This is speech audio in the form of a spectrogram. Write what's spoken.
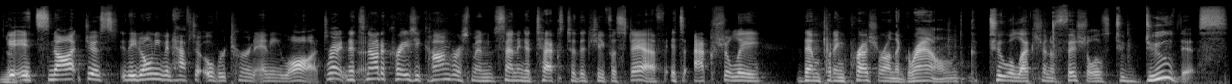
Yeah. It's not just, they don't even have to overturn any law. to Right, and it's that. not a crazy congressman sending a text to the chief of staff. It's actually them putting pressure on the ground to election officials to do this.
